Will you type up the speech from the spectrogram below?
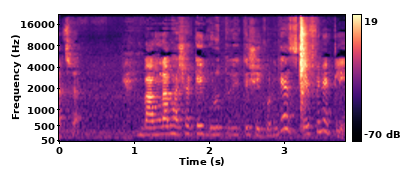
আচ্ছা বাংলা ভাষাকে গুরুত্ব দিতে শিখুন। গ্যাস ডেফিনেটলি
